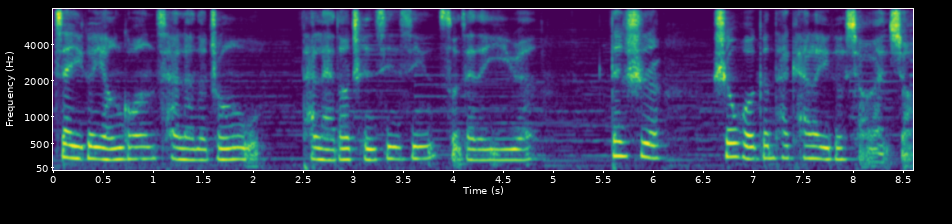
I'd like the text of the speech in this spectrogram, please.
在一个阳光灿烂的中午，他来到陈星星所在的医院，但是生活跟他开了一个小玩笑。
